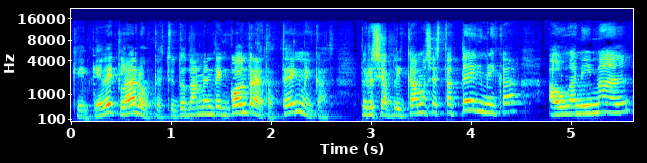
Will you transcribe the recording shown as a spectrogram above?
que quede claro que estoy totalmente en contra de estas técnicas, pero si aplicamos esta técnica a un animal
